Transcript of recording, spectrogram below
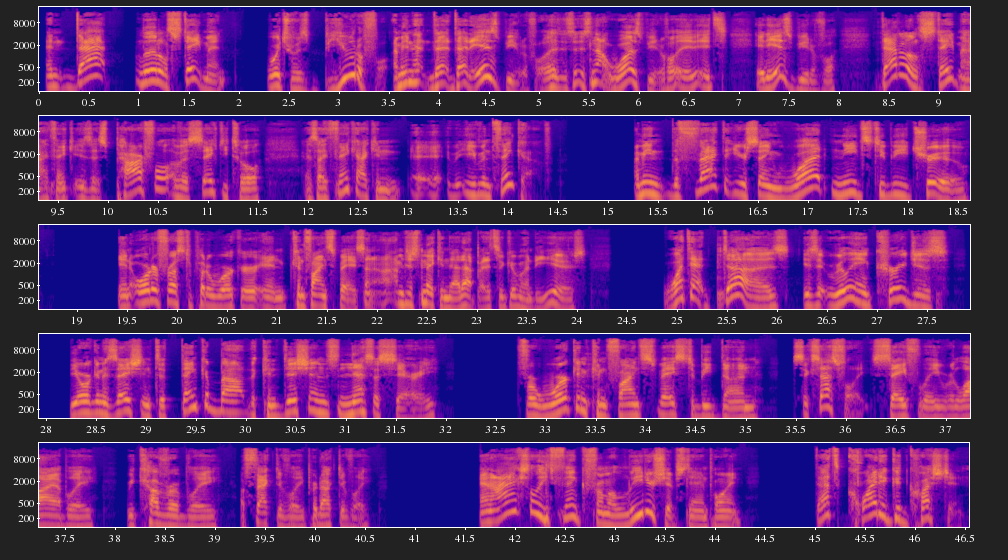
And that little statement, which was beautiful, I mean that that is beautiful. It's, it's not was beautiful. It, it's it is beautiful. That little statement, I think, is as powerful of a safety tool as I think I can even think of. I mean, the fact that you're saying what needs to be true in order for us to put a worker in confined space, and I'm just making that up, but it's a good one to use what that does is it really encourages the organization to think about the conditions necessary for work in confined space to be done successfully, safely, reliably, recoverably, effectively, productively. And I actually think, from a leadership standpoint, that's quite a good question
